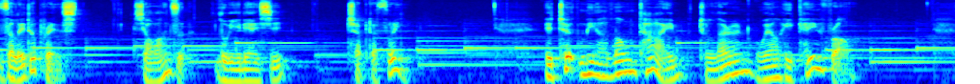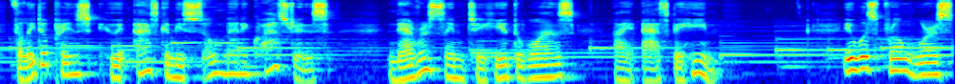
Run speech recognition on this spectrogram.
The Little Prince, 小王子录音练习 Chapter 3 It took me a long time to learn where he came from. The little prince who asked me so many questions never seemed to hear the ones I asked him. It was from words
